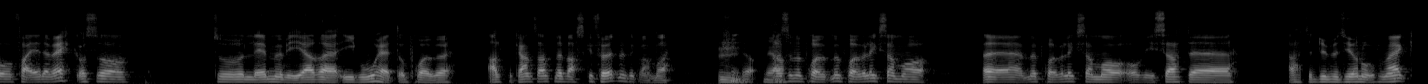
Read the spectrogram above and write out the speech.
og feier det vekk, og så, så lever vi videre i godhet og prøver alt vi kan. sant? Vi vasker føttene til hverandre. Mm. Ja. Altså, vi prøver, vi prøver liksom å uh, Vi prøver liksom å, å vise at, uh, at du betyr noe for meg,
